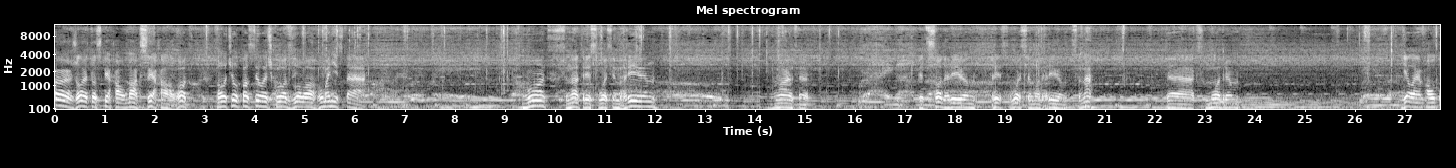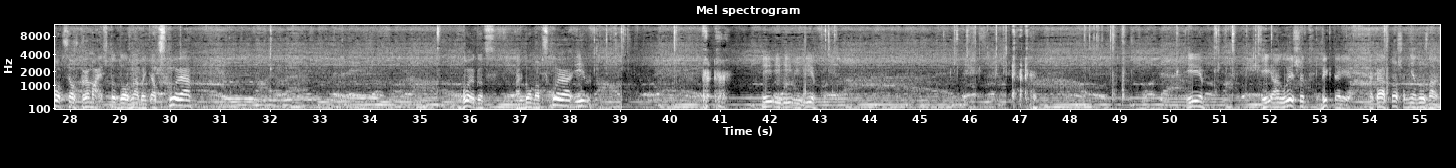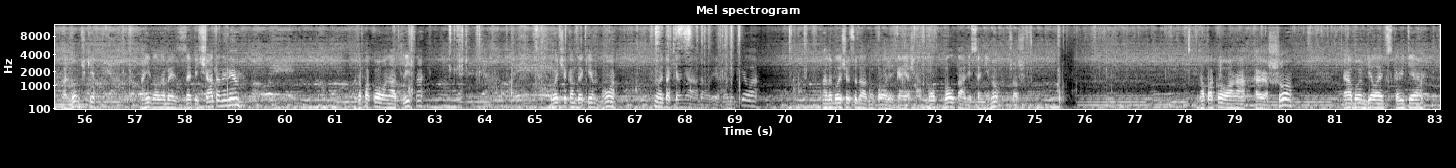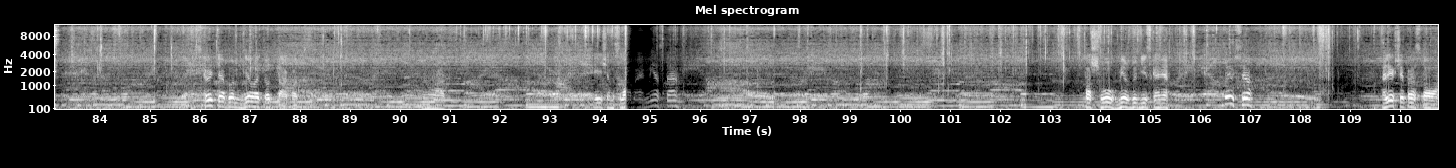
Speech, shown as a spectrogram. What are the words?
Желает успехов, Макс съехал. Вот, получил посылочку от злого гуманиста. Вот, на 38 гривен. Вот, э, 500 гривен, 38 от гривен цена. Так, смотрим. Делаем аутопсию в Премайс. Тут должна быть обскура. Горготс, альбом обскура и и, и, и, и, и. И, и Unleashed Victory. Как раз то, что мне нужно альбомчики. Они должны быть запечатанными. Запаковано отлично. Скотчиком таким. О, ну это херня, да, улетела. Надо было еще сюда одну положить, конечно. Болтались они. Ну, что ж. Запаковано хорошо. Сейчас будем делать вскрытие. Вскрытие будем делать вот так вот. вот. Ищем слабое место. по шву между дисками. И все. Легче простого.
